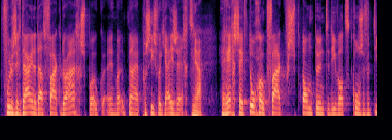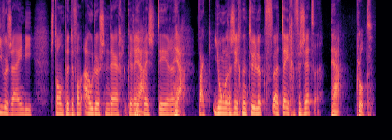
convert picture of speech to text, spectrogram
voelen zich daar inderdaad vaker door aangesproken. En nou ja, precies wat jij zegt. ja, Rechts heeft toch ook vaak standpunten die wat conservatiever zijn, die standpunten van ouders en dergelijke representeren. ja, Waar jongeren zich natuurlijk eh, tegen verzetten. ja, klopt.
